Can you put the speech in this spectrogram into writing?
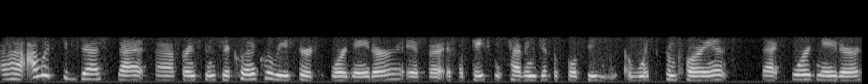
Uh, I would suggest that, uh, for instance, a clinical research coordinator, if a, if a patient's having difficulty with compliance, that coordinator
